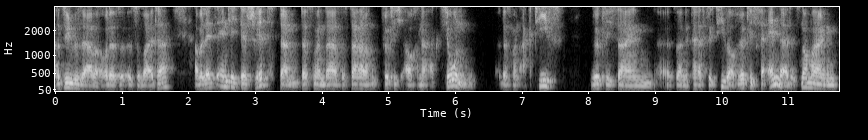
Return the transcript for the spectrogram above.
Asylbewerber oder so, so, weiter. Aber letztendlich der Schritt dann, dass man da, dass daran wirklich auch eine Aktion, dass man aktiv wirklich sein, seine Perspektive auch wirklich verändert, ist nochmal ein,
